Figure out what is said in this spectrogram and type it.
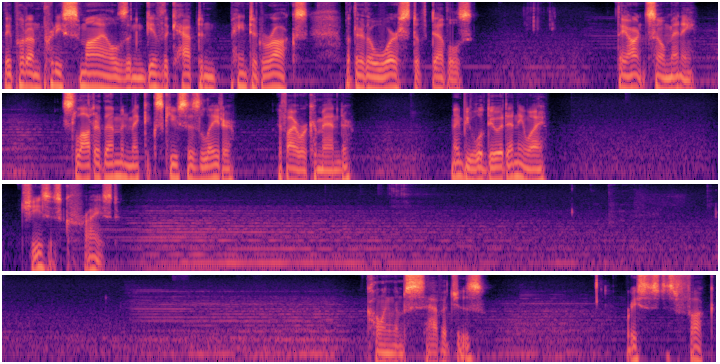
They put on pretty smiles and give the captain painted rocks, but they're the worst of devils. They aren't so many. Slaughter them and make excuses later, if I were commander. Maybe we'll do it anyway. Jesus Christ. Calling them savages. Racist as fuck.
